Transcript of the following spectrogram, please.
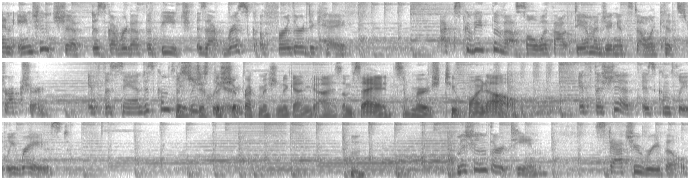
An ancient ship discovered at the beach is at risk of further decay. Excavate the vessel without damaging its delicate structure. If the sand is completely This is just cleared, the shipwreck mission again, guys. I'm saying submerged oh. 2.0. if the ship is completely raised. Hmm. Mission 13 Statue Rebuild.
